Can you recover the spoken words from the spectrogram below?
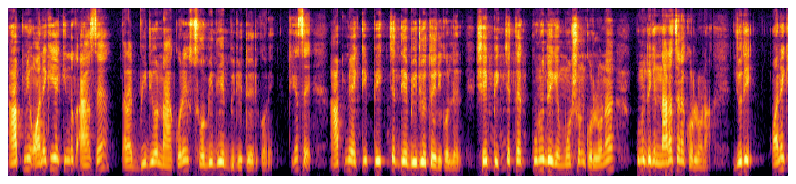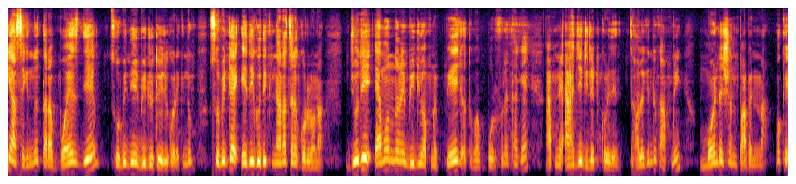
আপনি অনেকেই কিন্তু আছে, তারা ভিডিও না করে ছবি দিয়ে ভিডিও তৈরি করে, ঠিক আছে? আপনি একটি পিকচার দিয়ে ভিডিও তৈরি করলেন, সেই পিকচারটা কোনো দিকে মোশন করল না কোনো দিকে নাড়াচাড়া করল না। যদি অনেকে আছে কিন্তু তারা ভয়েস দিয়ে ছবি দিয়ে ভিডিও তৈরি করে, কিন্তু ছবিটা এদিক ওদিক নাড়াচাড়া করল না। যদি এমন ধরনের ভিডিও আপনার পেজ অথবা পোর্টফোলে থাকে, আপনি আজই ডিলিট করে দেন, তাহলে কিন্তু আপনি মনিটেশন পাবেন না ওকে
